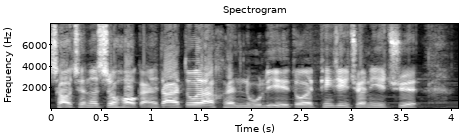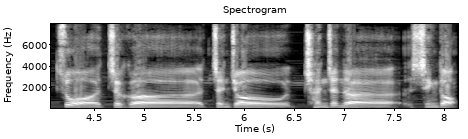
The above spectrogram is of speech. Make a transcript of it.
小陈的时候，感觉大家都在很努力，都在拼尽全力去做这个拯救城镇的行动。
